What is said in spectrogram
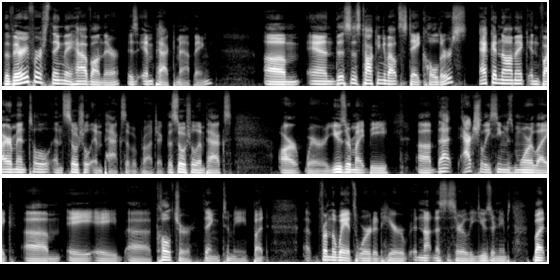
the very first thing they have on there is impact mapping. Um, and this is talking about stakeholders, economic, environmental, and social impacts of a project. The social impacts are where a user might be. Uh, that actually seems more like um, a a uh, culture thing to me, but uh, from the way it's worded here, not necessarily usernames, but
